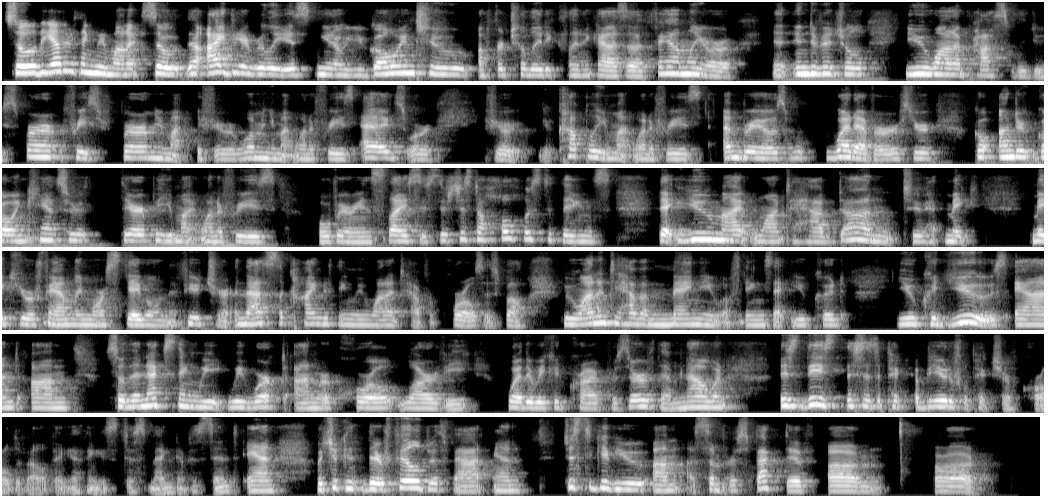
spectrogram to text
So the other thing we want wanted, so the idea really is, you know, you go into a fertility clinic as a family or an individual, you want to possibly do sperm, freeze sperm. You might, if you're a woman, you might want to freeze eggs, or if you're a couple, you might want to freeze embryos, whatever. If you're go, undergoing cancer therapy, you might want to freeze ovarian slices. There's just a whole host of things that you might want to have done to make make your family more stable in the future. And that's the kind of thing we wanted to have for corals as well. We wanted to have a menu of things that you could you could use. And um, so the next thing we we worked on were coral larvae, whether we could cryopreserve them. Now, when this, these, this is a, pic, a beautiful picture of coral developing. I think it's just magnificent. And but you can they're filled with fat. And just to give you um, some perspective, um, uh,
